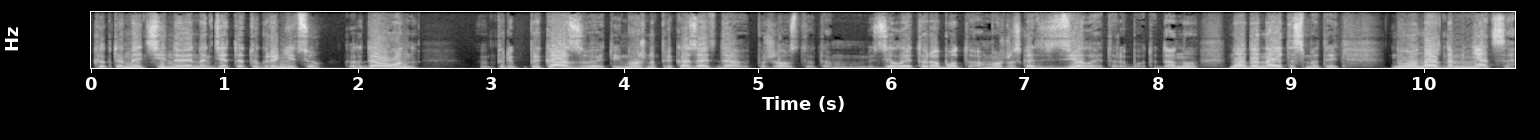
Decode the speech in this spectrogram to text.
как-то найти, наверное, где-то эту границу, когда он при, приказывает, и можно приказать, да, пожалуйста, там, сделай эту работу, а можно сказать, сделай эту работу, да, ну, надо на это смотреть. Ну, надо меняться,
